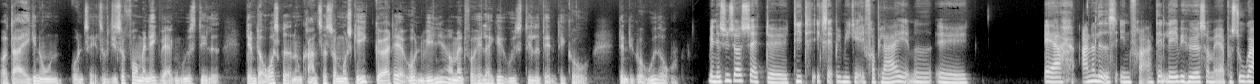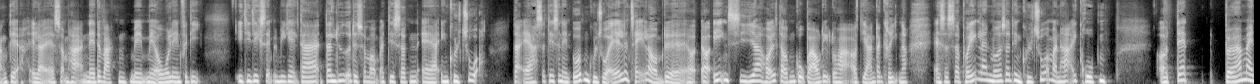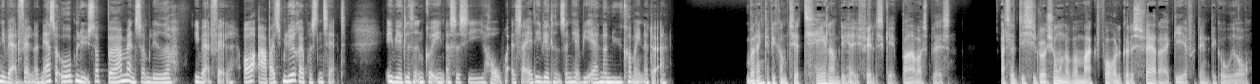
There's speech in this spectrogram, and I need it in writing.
Og der er ikke nogen undtagelse, fordi så får man ikke hverken udstillet dem, der overskrider nogle grænser, som måske ikke gør det af ond vilje, og man får heller ikke udstillet den, det går, den, det går ud over. Men jeg synes også, at øh, dit eksempel, Michael, fra plejehjemmet, øh, er anderledes end fra den læge, vi hører, som er på stuegang der, eller er, som har nattevagten med, med overlægen, fordi i dit eksempel, Michael, der, der lyder det som om, at det sådan er en kultur, der er. Så det er sådan en åben kultur. Alle taler om det, og, og en siger, hold da op en god bagdel du har, og de andre griner. Altså, så på en eller anden måde, så er det en kultur, man har i gruppen. Og den bør man i hvert fald, når den er så åbenlyst, så bør man som leder i hvert fald, og arbejdsmiljørepræsentant, i virkeligheden gå ind og så sige, hov, altså er det i virkeligheden sådan her, vi er, når nye kommer ind ad døren? Hvordan kan vi komme til at tale om det her i fællesskab på arbejdspladsen? Altså de situationer, hvor magtforholdet gør det svært at agere for den, det går ud over.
